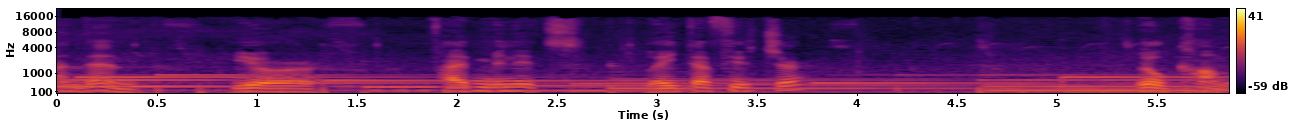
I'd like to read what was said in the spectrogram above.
and then your five minutes later future will come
